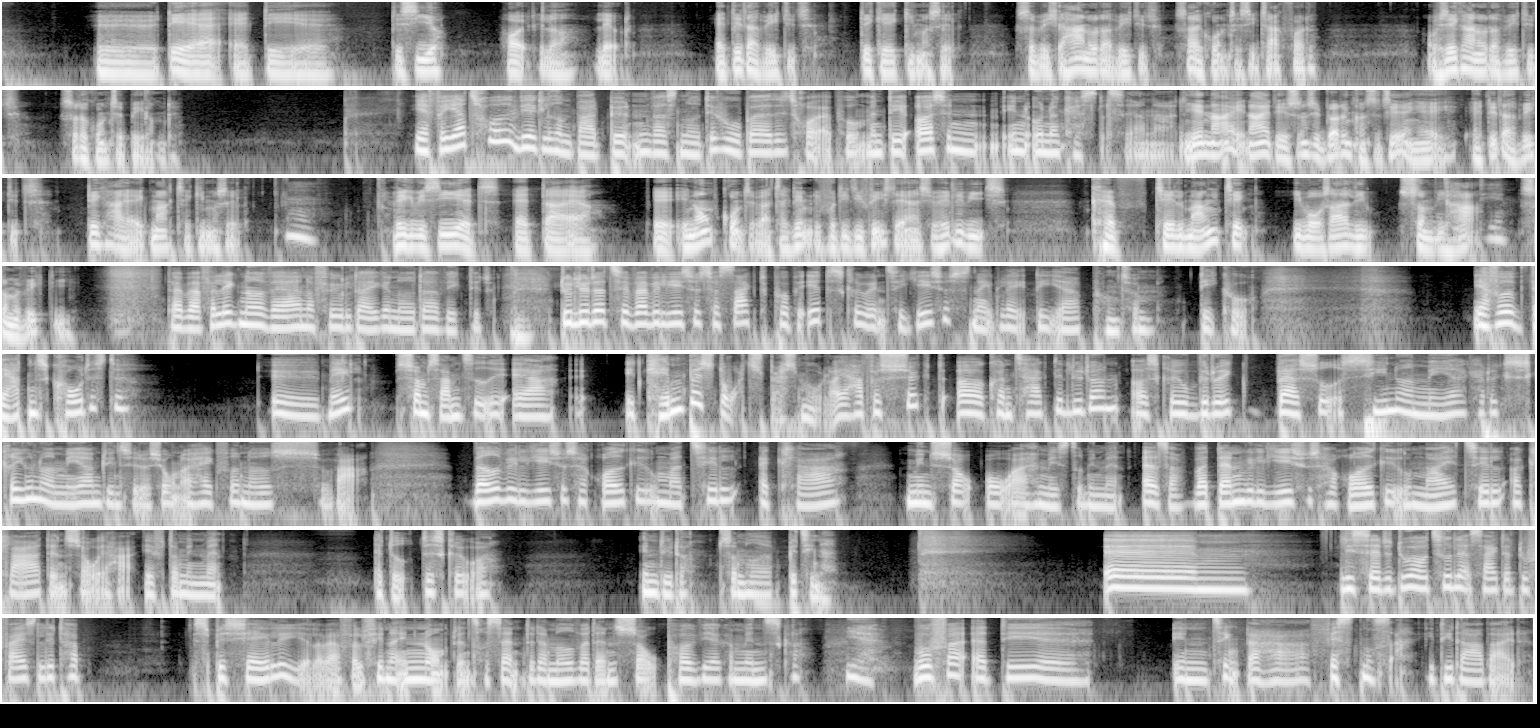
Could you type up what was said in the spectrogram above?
Øh, det er, at det, det siger højt eller lavt, at det, der er vigtigt, det kan jeg ikke give mig selv. Så hvis jeg har noget, der er vigtigt, så har jeg grund til at sige tak for det. Og hvis jeg ikke har noget, der er vigtigt, så er der grund til at bede om det. Ja, for jeg troede i virkeligheden bare, at bønden var sådan noget. Det håber jeg, det tror jeg på. Men det er også en, en underkastelse af en art. Ja, nej, nej. Det er sådan set blot en konstatering af, at det, der er vigtigt, det har jeg ikke magt til at give mig selv. Mm. Hvilket vil sige, at, at der er øh, enormt grund til at være taknemmelig, fordi de fleste af os jo heldigvis kan tælle mange ting i vores eget liv, som vi har, som er vigtige. Der er i hvert fald ikke noget værre, end at føle, at der ikke er noget, der er vigtigt. Du lytter til, hvad vil Jesus have sagt på P1? Skriv ind til jesus Jeg har fået verdens korteste øh, mail, som samtidig er et kæmpestort spørgsmål, og jeg har forsøgt at kontakte lytteren og skrive, vil du ikke være sød og sige noget mere? Kan du ikke skrive noget mere om din situation? Og jeg har ikke fået noget svar. Hvad vil Jesus have rådgivet mig til at klare min sorg over at have mistet min mand. Altså, hvordan ville Jesus have rådgivet mig til at klare den sorg, jeg har efter min mand er død? Det skriver en lytter, som hedder Bettina. Øhm, Lisette, du har jo tidligere sagt, at du faktisk lidt har speciale i, eller i hvert fald finder enormt interessant det der med, hvordan sorg påvirker mennesker. Ja. Hvorfor er det øh, en ting, der har festnet sig i dit arbejde?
